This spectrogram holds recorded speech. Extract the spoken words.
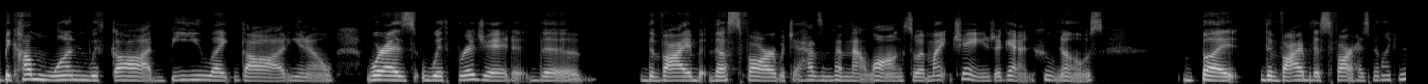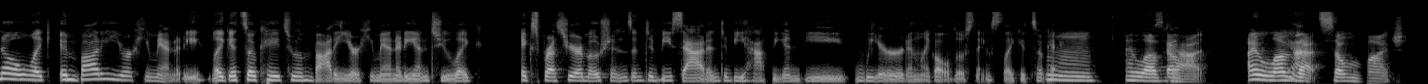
become one with God, be like God, you know. Whereas with Bridget, the the vibe thus far, which it hasn't been that long, so it might change again, who knows. But the vibe this far has been like, no, like embody your humanity. Like it's okay to embody your humanity and to like express your emotions and to be sad and to be happy and be weird and like all of those things. Like it's okay. Mm, I love So- that. I love Yeah. that so much.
